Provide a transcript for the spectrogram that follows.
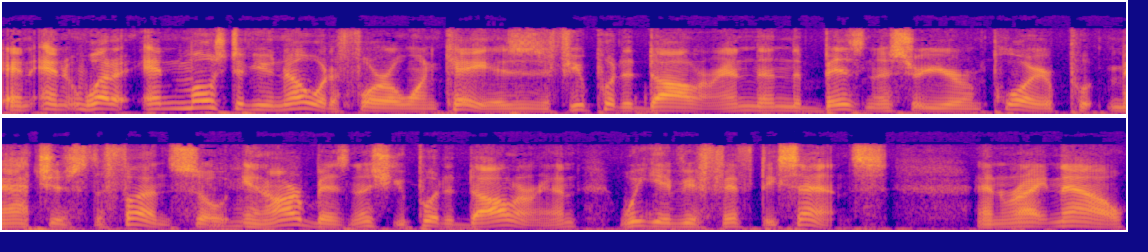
and and what and most of you know what a 401k is. Is if you put a dollar in, then the business or your employer put, matches the funds. So mm-hmm. in our business, you put a dollar in, we give you 50 cents. And right now,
